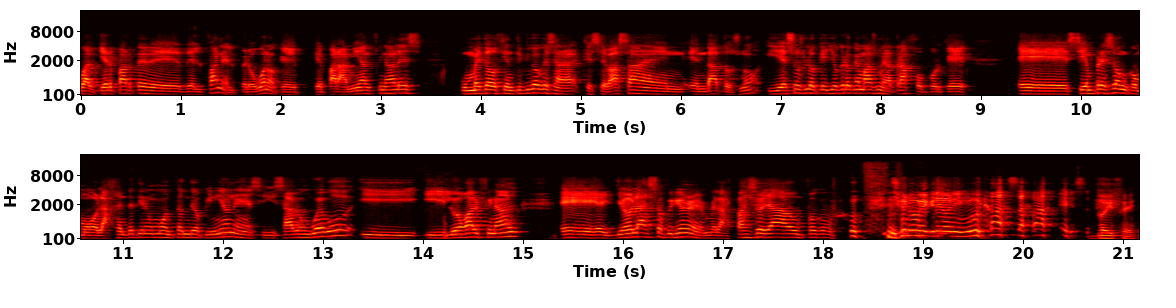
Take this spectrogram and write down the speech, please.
cualquier parte del funnel, pero bueno, que, para mí al final es un método científico que se, que se basa en, datos, ¿no? Y eso es lo que yo creo que más me atrajo, porque eh, siempre son como la gente tiene un montón de opiniones y sabe un huevo y, luego al final eh, yo las opiniones me las paso ya un poco, yo no me creo ninguna, ¿sabes? Doy fe.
